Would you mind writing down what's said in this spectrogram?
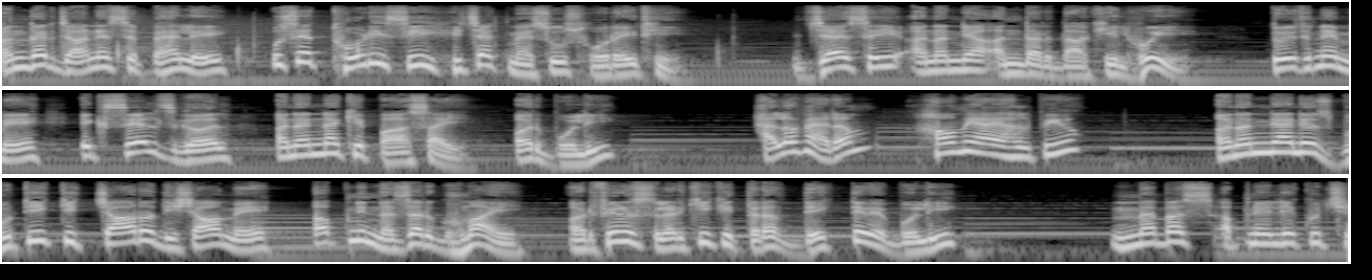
अंदर जाने से पहले उसे थोड़ी सी हिचक महसूस हो रही थी। जैसे ही अनन्या अंदर दाखिल हुई तो इतने में एक सेल्स गर्ल अनन्या के पास आई और बोली hello madam how may I help you Ananya ने उस बुटीक की चारों दिशाओं में अपनी नज़र घुमाई और फिर उस लड़की की तरफ़ देखते हुए बोली, मैं बस अपने लिए कुछ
